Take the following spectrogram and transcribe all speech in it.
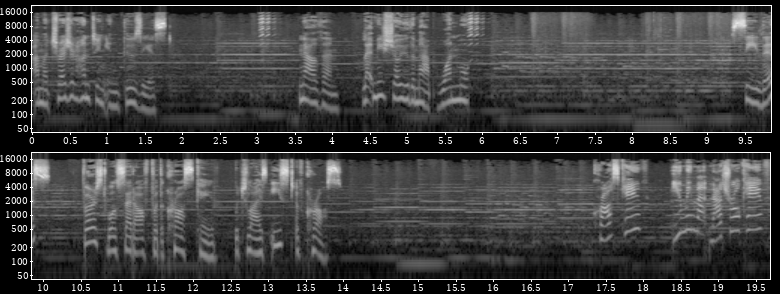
I'm a treasure hunting enthusiast. Now then, let me show you the map one more. See this? First, we'll set off for the Cross Cave, which lies east of Cross. Cross Cave? You mean that natural cave?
